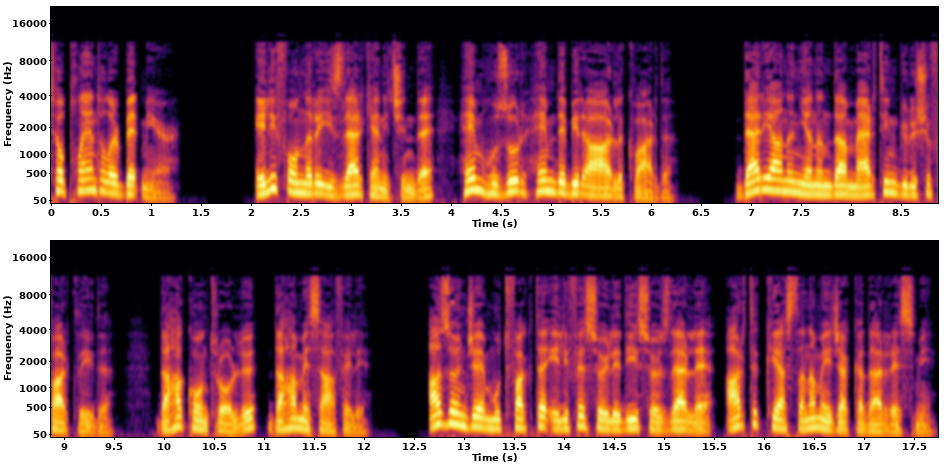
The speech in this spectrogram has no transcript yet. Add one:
Toplantılar bitmiyor. Elif onları izlerken içinde hem huzur hem de bir ağırlık vardı. Derya'nın yanında Mert'in gülüşü farklıydı. Daha kontrollü, daha mesafeli. Az önce mutfakta Elif'e söylediği sözlerle artık kıyaslanamayacak kadar resmi.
